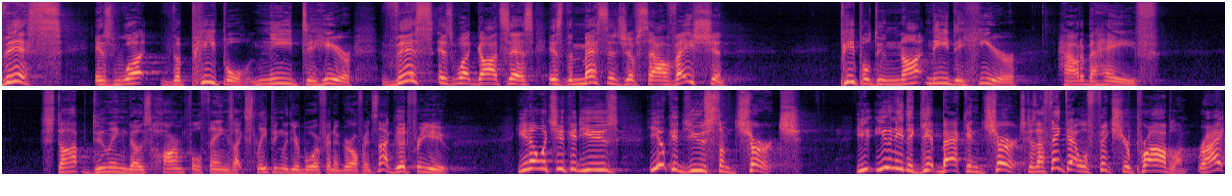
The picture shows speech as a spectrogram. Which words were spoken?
this is what the people need to hear. This is what God says is the message of salvation. People do not need to hear how to behave. Stop doing those harmful things like sleeping with your boyfriend or girlfriend. It's not good for you. You know what you could use? You could use some church. You, you need to get back in church because I think that will fix your problem, right?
